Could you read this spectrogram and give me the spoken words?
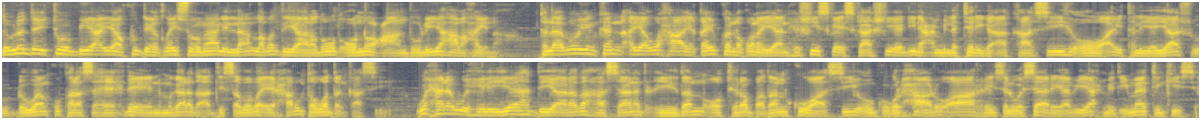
dowladda itoobiya ayaa ku deeqday somalilan laba diyaaradood oo nooca aan duuliyaha lahayn. Ah tallaabooyinkan ayaa waxa ay qayb ka noqonayaan heshiiska iskaashi ee dhinaca milatariga ah kaasi oo ay taliyayaashu dhowaan ku kala saxeexdeen magaalada adis ababa ee xarunta waddankaasi waxaana weheliya diyaaradaha saanad ciidan oo tiro badan kuwaasi oo gogolxaadh u ah ra'iisul wasaare abiy axmed imaatinkiisa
